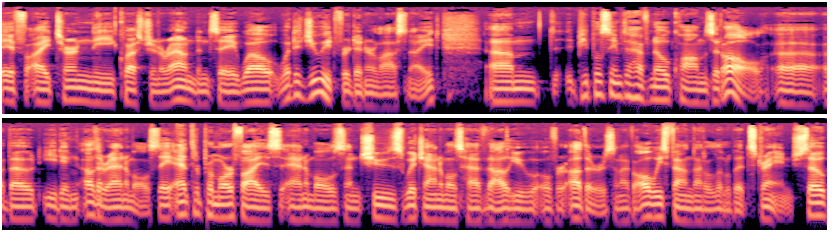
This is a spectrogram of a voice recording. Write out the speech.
if I turn the question around and say, "Well, what did you eat for dinner last night?" Um, people seem to have no qualms at all uh, about eating other animals. They anthropomorphize animals and choose which animals have value over others, and I've always found that a little bit strange. So,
